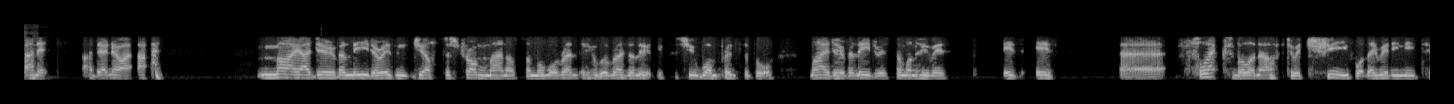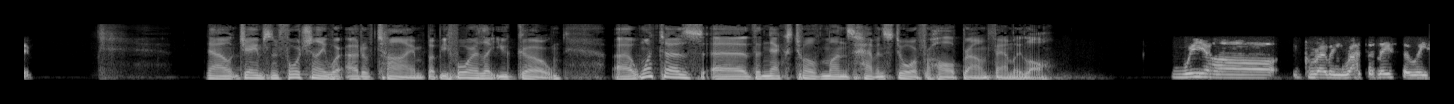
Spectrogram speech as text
And it, I don't know, I, I, my idea of a leader isn't just a strong man or someone who will resolutely pursue one principle. My idea of a leader is someone who is is is uh, flexible enough to achieve what they really need to. Now, James, unfortunately, we're out of time. But before I let you go, uh, what does uh, the next 12 months have in store for Hall Brown Family Law? We are growing rapidly. So we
